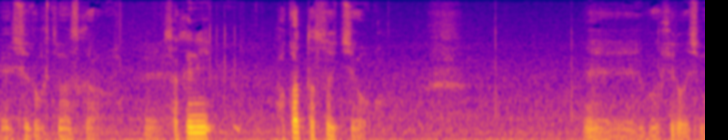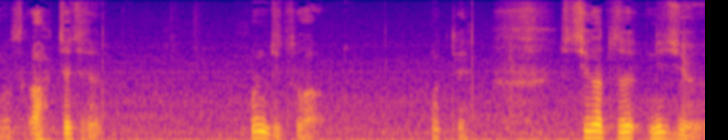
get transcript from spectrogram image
え収録してますから、え先に測った数値を、えーご披露します。あ違う違う違う。本日は待って。7月20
